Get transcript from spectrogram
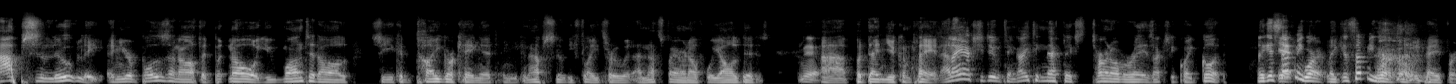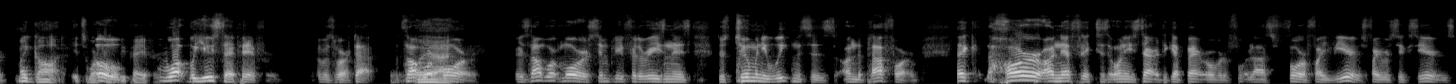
Absolutely. And you're buzzing off it. But no, you want it all so you can Tiger King it and you can absolutely fly through it. And that's fair enough. We all did it. Yeah. Uh, but then you complain. And I actually do think I think Netflix turnover rate is actually quite good. Like it's Yeah. definitely worth like it's definitely worth what we pay for it. My God, it's worth Oh, what we pay for it. what we used to pay for it, it was worth that. It's not Oh, worth yeah. more. It's not worth more simply for the reason is there's too many weaknesses on the platform. Like the horror on Netflix has only started to get better over the four, last four or five years, five or six years.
